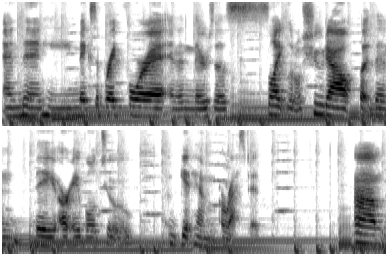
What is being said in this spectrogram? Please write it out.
and then he makes a break for it, and then there's a slight little shootout, but then they are able to get him arrested. Um,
